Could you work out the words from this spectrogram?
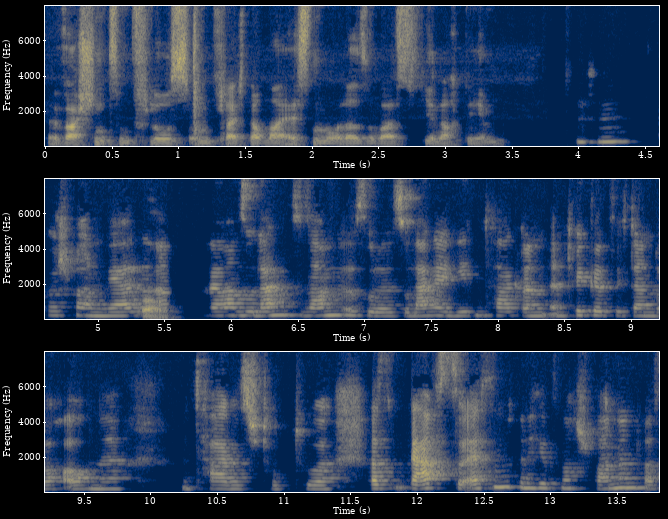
waschen zum Fluss und vielleicht nochmal essen oder sowas, je nachdem. Mhm, voll spannend. Ja, ja. Wenn man so lange zusammen ist oder so lange jeden Tag, dann entwickelt sich dann doch auch eine eine Tagesstruktur. Was gab es zu essen? Finde ich jetzt noch spannend. Was,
